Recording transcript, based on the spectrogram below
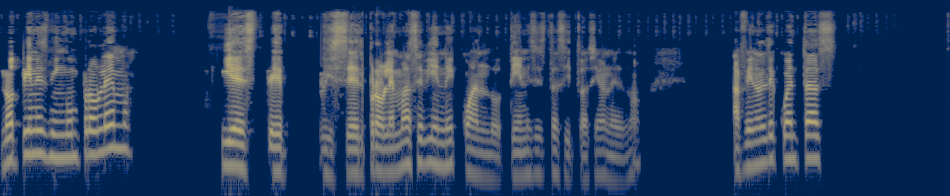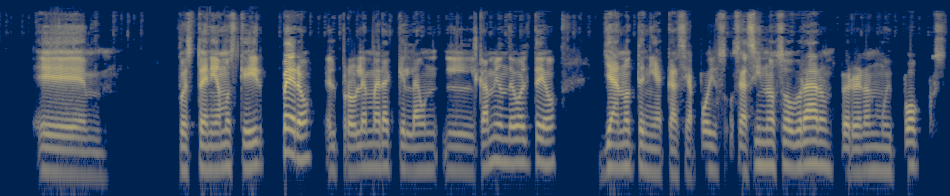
no tienes ningún problema. Y este, pues el problema se viene cuando tienes estas situaciones, ¿no? A final de cuentas, Em, pues teníamos que ir, pero el problema era que el camión de volteo ya no tenía casi apoyos, o sea, sí nos sobraron, pero eran muy pocos.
